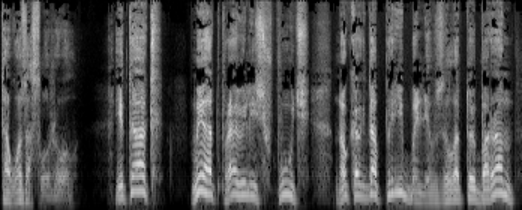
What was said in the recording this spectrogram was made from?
того заслуживал. Итак, мы отправились в путь, но когда прибыли в Золотой Баран —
